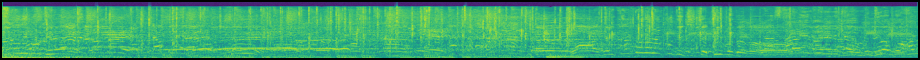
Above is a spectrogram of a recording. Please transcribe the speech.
형님 뭐 돼요? 형님. 와, 여기 깜짝 놀랐거든, 진짜, TV 보다가. 사람이 많으니까 누가 뭐 하면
